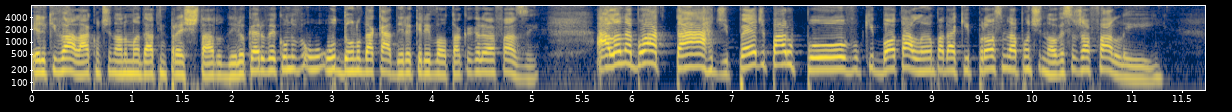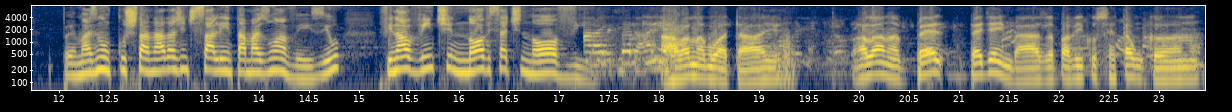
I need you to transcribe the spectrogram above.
Ele que vai lá continuar no mandato emprestado dele. Eu quero ver quando o, o dono da cadeira querer voltar, o que, é que ele vai fazer. Alana, boa tarde. Pede para o povo que bota a lâmpada aqui próximo da Ponte Nova. Isso eu já falei. Mas não custa nada a gente salientar mais uma vez, viu? Final 2979. Alana, boa tarde. Alana, pede, pede a Embasa para vir consertar um cano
